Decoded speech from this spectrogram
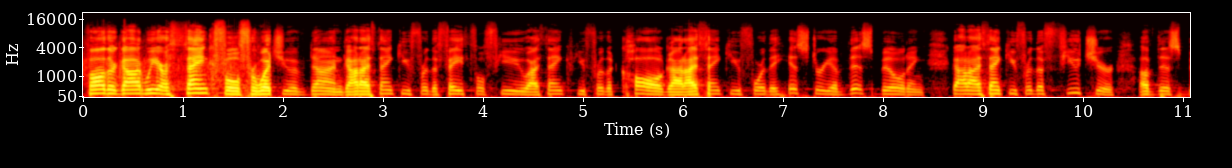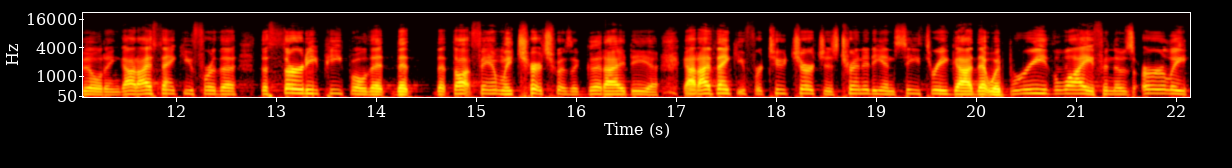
Father God, we are thankful for what you have done. God, I thank you for the faithful few. I thank you for the call. God, I thank you for the history of this building. God, I thank you for the future of this building. God, I thank you for the, the 30 people that, that that thought family church was a good idea. God, I thank you for two churches, Trinity and C3, God, that would breathe life in those early,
